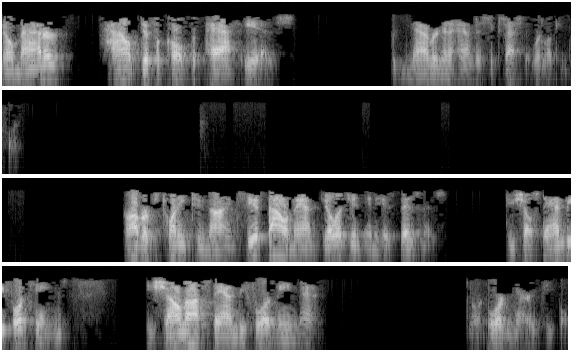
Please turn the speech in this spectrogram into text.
no matter how difficult the path is, we're never going to have the success that we're looking for. Proverbs 22, 9. Seest thou a man diligent in his business? He shall stand before kings. He shall not stand before mean men or ordinary people.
